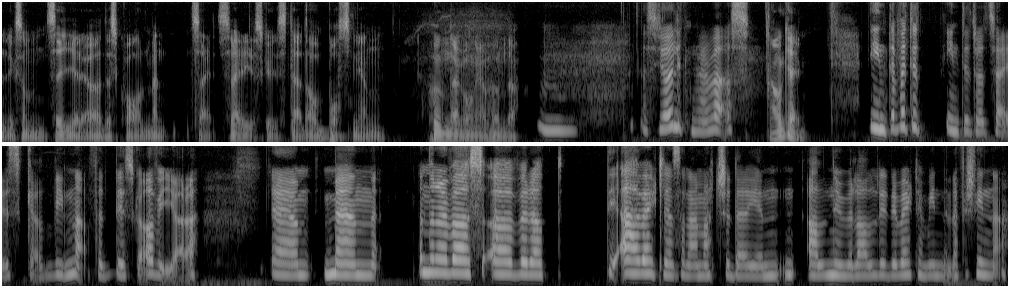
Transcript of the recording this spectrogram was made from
liksom säger ödeskval, men här, Sverige ska ju städa av Bosnien hundra gånger av hundra. Mm. Alltså jag är lite nervös. Okej, inte för att jag inte tror att Sverige ska vinna, för det ska vi göra. Um, men ändå nervös över att det är verkligen sådana här matcher där det är all, nu eller aldrig. Det är verkligen vinna eller försvinna.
